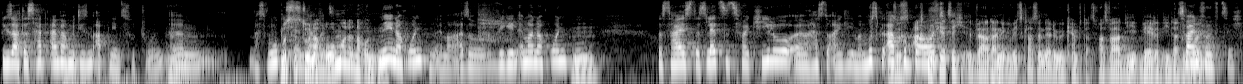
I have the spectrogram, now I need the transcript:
Wie gesagt, das hat einfach mit diesem Abnehmen zu tun. Ähm, was wog ich Musstest denn du nach oben oder nach unten? Nee, nach unten immer. Also wir gehen immer nach unten. Mhm. Das heißt, das letzte zwei Kilo äh, hast du eigentlich immer Muskel Also abgebaut. 48 war deine Gewichtsklasse, in der du gekämpft hast. Was war die, wäre die da drüber? 52.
